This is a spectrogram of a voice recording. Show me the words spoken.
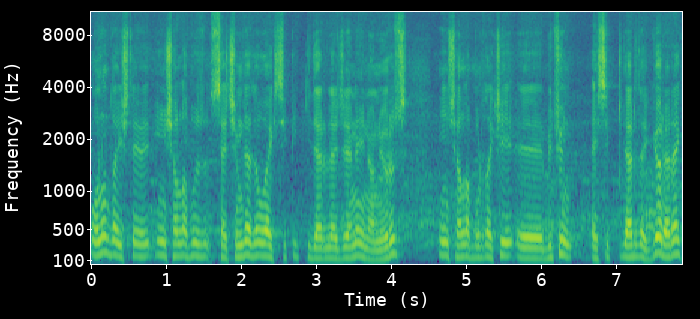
Onun da işte inşallah bu seçimde de o eksiklik giderileceğine inanıyoruz. İnşallah buradaki e, bütün eksiklikleri de görerek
